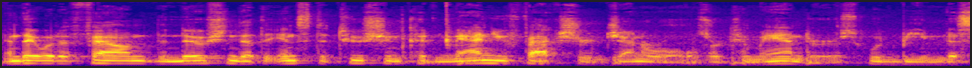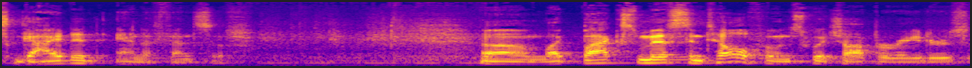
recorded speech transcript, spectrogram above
And they would have found the notion that the institution could manufacture generals or commanders would be misguided and offensive. Um, like blacksmiths and telephone switch operators,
